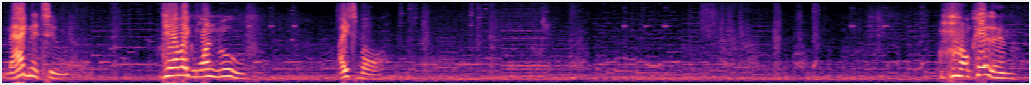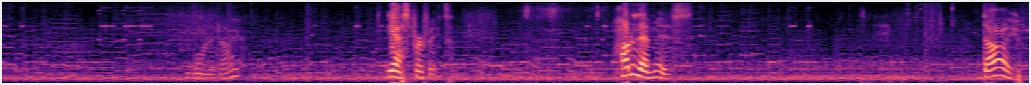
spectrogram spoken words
Magnitude. They have, like, one move. Ice Ball. Okay then. I'm going to die. Yes, perfect. How did that miss? Die.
